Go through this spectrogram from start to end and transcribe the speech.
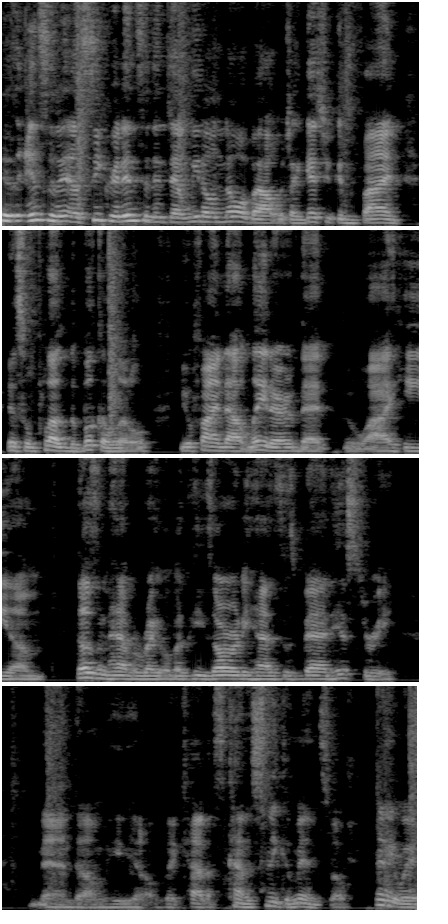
an incident, a secret incident that we don't know about, which I guess you can find. This will plug the book a little. You'll find out later that why he um, doesn't have a regular, but he's already has this bad history, and um, he, you know, they kind of kind of sneak him in. So anyway,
